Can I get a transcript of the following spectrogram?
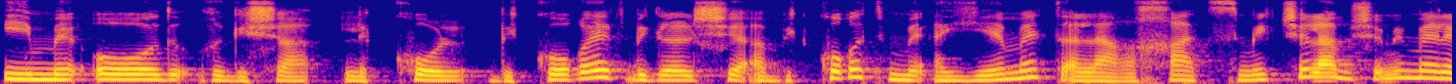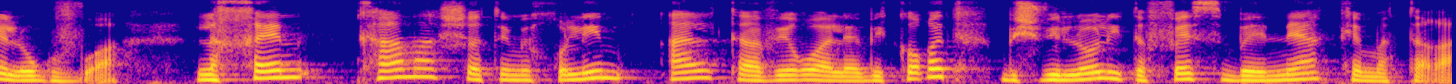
היא מאוד רגישה לכל ביקורת, בגלל שהביקורת מאיימת על הערכה עצמית שלה, שממילא לא גבוהה. לכן, כמה שאתם יכולים, אל תעבירו עליה ביקורת, בשביל לא להיתפס בעיניה כמטרה.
